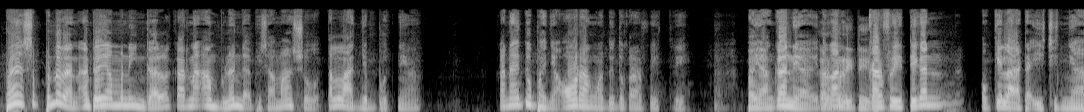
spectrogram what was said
Bahas beneran ada yang meninggal karena ambulan nggak bisa masuk telat jemputnya karena itu banyak orang waktu itu Car Free Day bayangkan ya itu Car kan Free Day. Car Free Day kan oke lah ada izinnya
